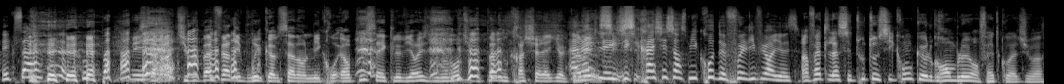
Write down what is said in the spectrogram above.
avec ça ou pas. Sarah, tu peux pas faire des bruits comme ça dans le micro. Et en plus, avec le virus du moment, tu peux pas nous cracher à la gueule. Ah, mais j'ai craché sur ce micro de folie furieuse. En fait, là, c'est tout aussi con que le Grand Bleu, en fait, quoi, tu vois.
